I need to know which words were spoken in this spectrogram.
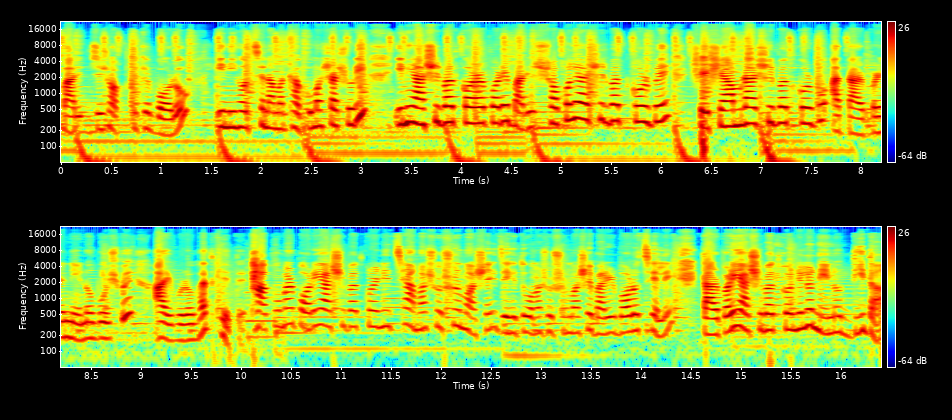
বাড়ির যে সব থেকে বড়। ইনি হচ্ছেন আমার ঠাকুমা শাশুড়ি। ইনি আশীর্বাদ করার পরে বাড়ির সকলে আশীর্বাদ করবে শেষে আমরা আশীর্বাদ করব আর তারপরে নেনো বসবে আইবুড়ো ভাত খেতে। ঠাকুমার পরে আশীর্বাদ করে নিচ্ছে আমার শ্বশুর মশাই যেহেতু আমার শ্বশুর মশাই বাড়ির বড় ছেলে তারপরেই আশীর্বাদ করে নিল নেনো দিদা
